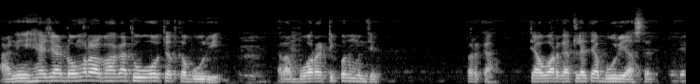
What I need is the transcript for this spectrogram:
आणि ह्या ज्या डोंगराळ भागात उगवतात का बोरी. त्याला बोराटी पण म्हणतात बरं का? त्या वर्गातल्या त्या बोरी असतात. म्हणजे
